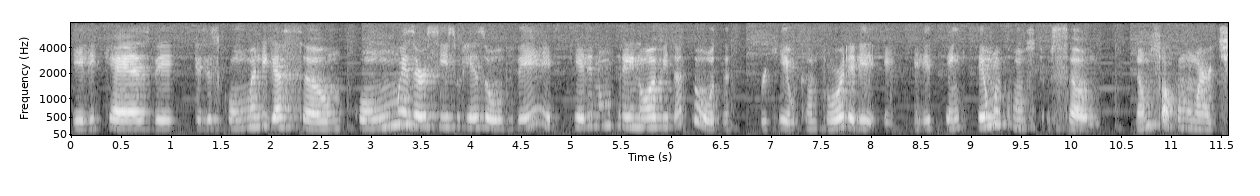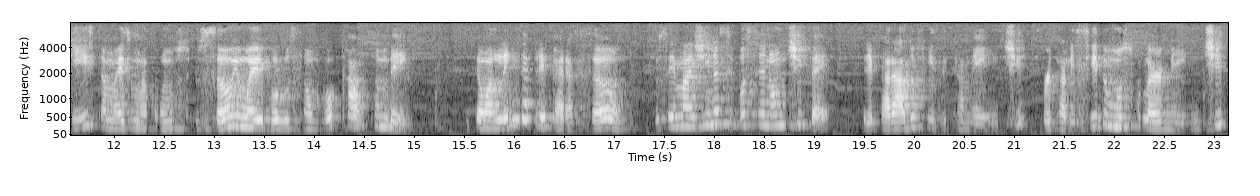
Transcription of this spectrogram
Ele quer, às vezes, com uma ligação, com um exercício, resolver que ele não treinou a vida toda porque o cantor ele, ele tem que ter uma construção, não só como um artista, mas uma construção e uma evolução vocal também. Então, além da preparação, você imagina se você não tiver preparado fisicamente, fortalecido muscularmente,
